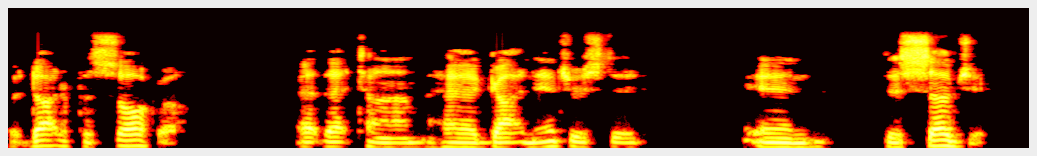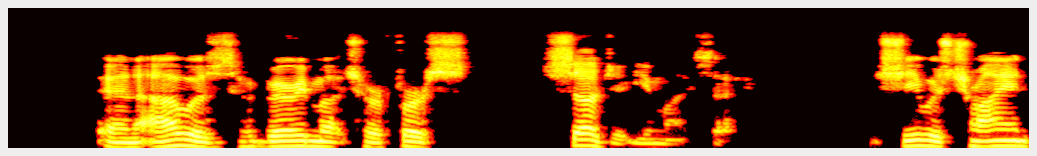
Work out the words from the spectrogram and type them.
but Dr. Pasulka at that time had gotten interested in this subject. And I was very much her first subject, you might say. She was trying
